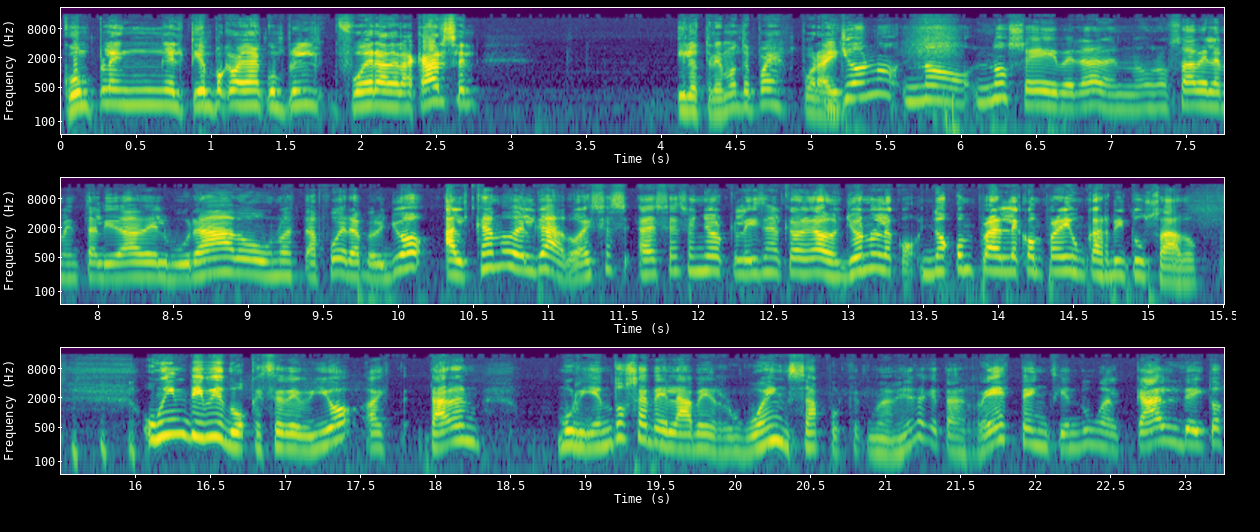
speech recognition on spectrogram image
cumplen el tiempo que vayan a cumplir fuera de la cárcel y los tenemos después por ahí. Yo no, no, no sé, ¿verdad? Uno sabe la mentalidad del jurado, uno está afuera, pero yo al Cano Delgado, a ese, a ese señor que le dicen al Cano Delgado, yo no le no comprar, le compré un carrito usado. un individuo que se debió estar muriéndose de la vergüenza, porque imagínate que te arresten siendo un alcalde y todo,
